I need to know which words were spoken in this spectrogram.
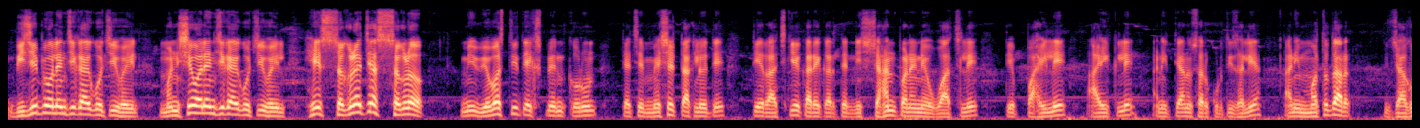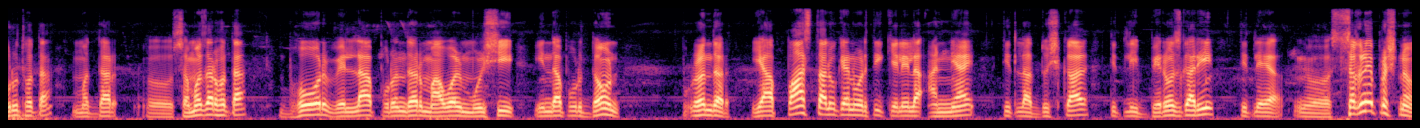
बी जे पीवाल्यांची काय गोची होईल? मनसेवाल्यांची काय गोची होईल? हे सगळंच्या सगळं मी व्यवस्थित एक्सप्लेन करून त्याचे मेसेज टाकले होते. ते राजकीय कार्यकर्त्यांनी शहाणपणाने वाचले ते पाहिले ऐकले आणि त्यानुसार कृती झाली. आहे आणि मतदार जागृत होता मतदार समजदार होता. भोर वेल्ला पुरंदर मावळ मुळशी इंदापूर दौंड पुरंदर या पाच तालुक्यांवरती केलेला अन्याय तिथला दुष्काळ तिथली बेरोजगारी तिथले सगळे प्रश्न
